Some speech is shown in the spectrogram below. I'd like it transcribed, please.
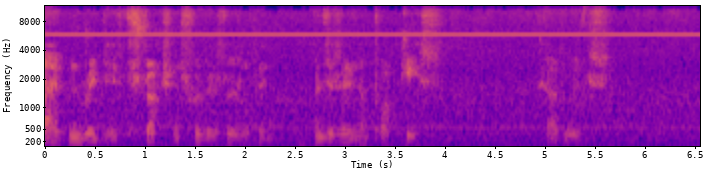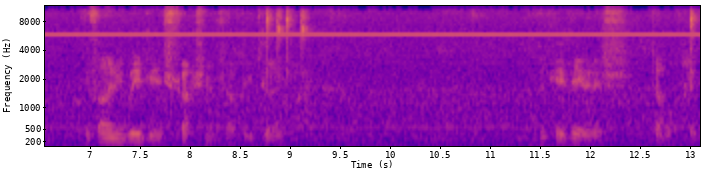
I haven't read the instructions for this little thing. I'm just in a pot guess how it works. If I only read the instructions, I'd be doing right. Okay, there it is. Double click.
